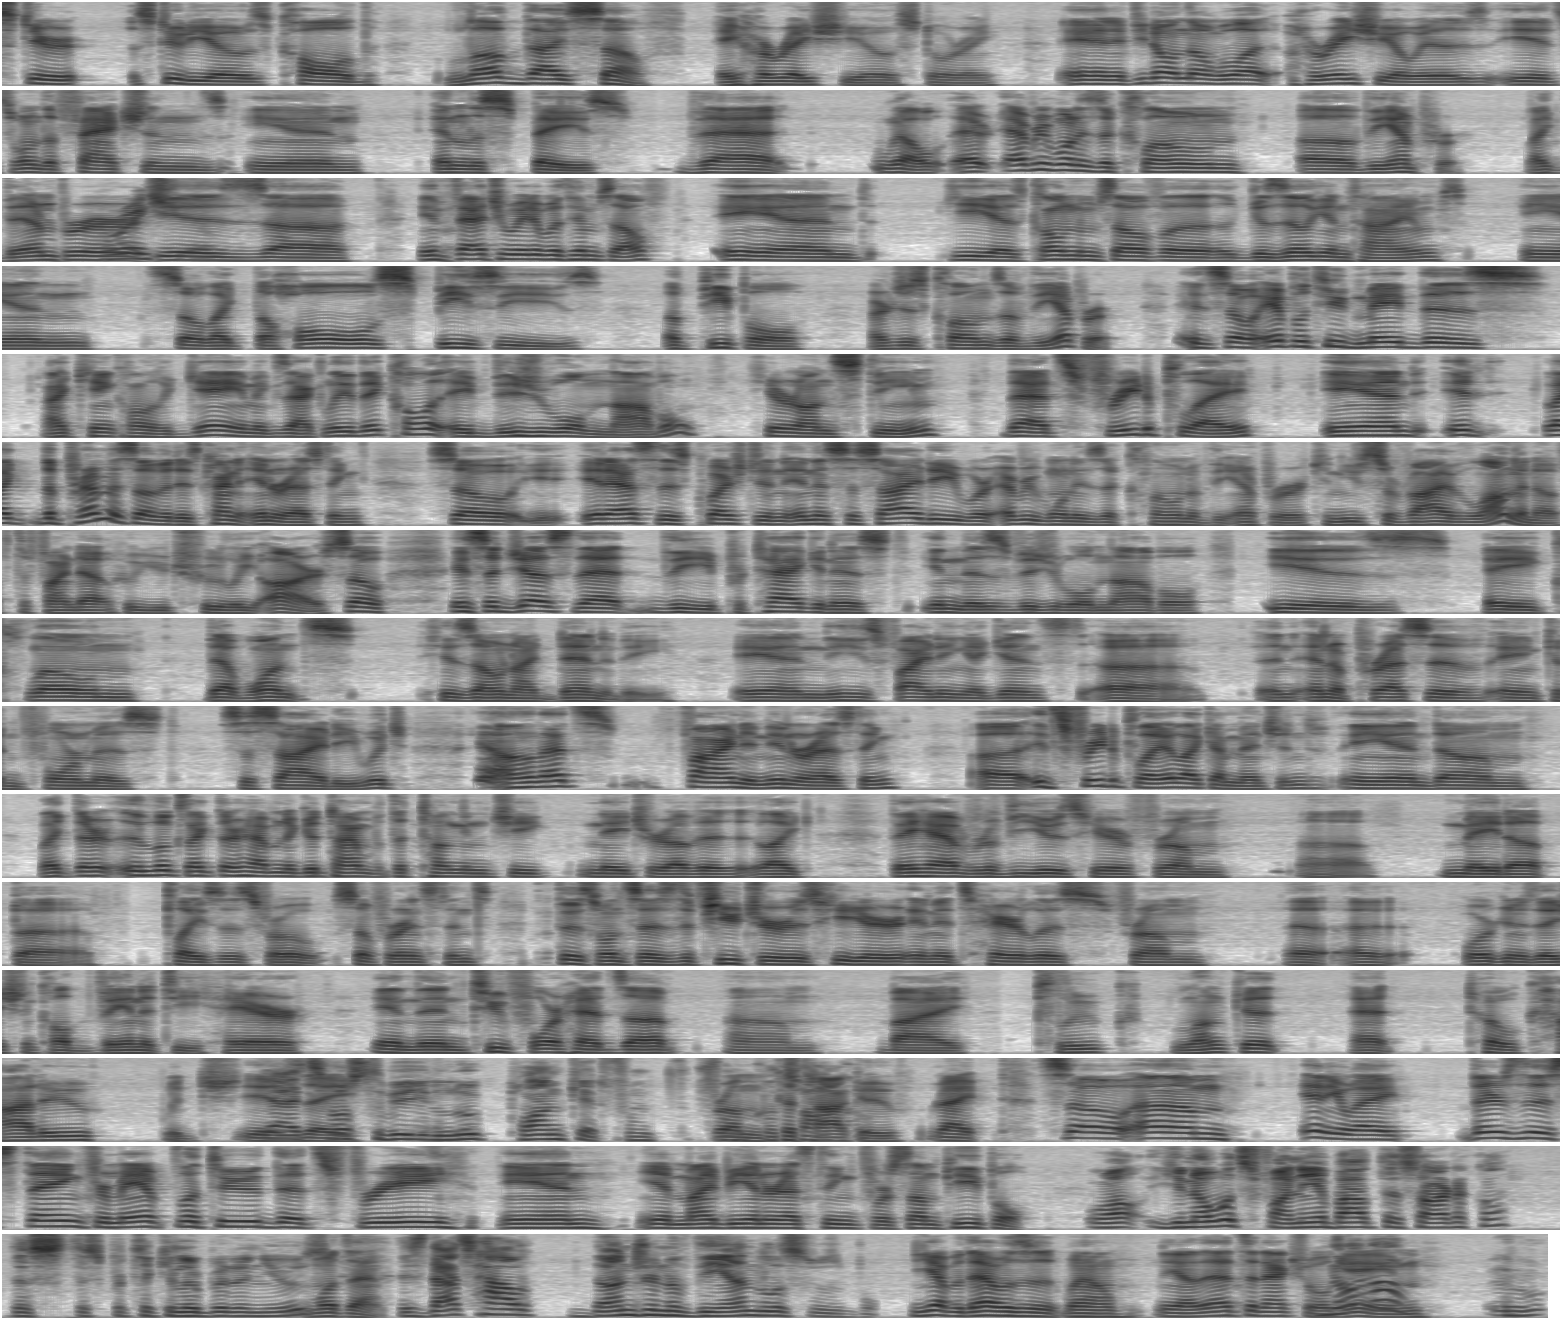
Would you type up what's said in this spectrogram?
Studios called Love Thyself, a Horatio story. And if you don't know what Horatio is, it's one of the factions in Endless Space that, well, everyone is a clone of the Emperor. Like the Emperor Horatio. is uh, infatuated with himself, and he has cloned himself a gazillion times. And so, like, the whole species of people are just clones of the Emperor. And so Amplitude made this, I can't call it a game exactly, they call it a visual novel here on Steam that's free to play. And it, like, the premise of it is kind of interesting. So it asks this question In a society where everyone is a clone of the Emperor, can you survive long enough to find out who you truly are? So it suggests that the protagonist in this visual novel is a clone that wants his own identity, and he's fighting against uh, an, an oppressive and conformist society, which you know that's fine and interesting. Uh, it's free to play, like I mentioned, and um, like they're it looks like they're having a good time with the tongue in cheek nature of it. Like they have reviews here from uh, made up uh, places. For so, for instance, this one says the future is here and it's hairless from a, a organization called Vanity Hair, and then Two Foreheads Up um, by Pluke Lunkett at Tokadu, which is yeah, it's a, supposed to be Luke Plunkett from from, from Kotaku. Kotaku. right? So, um, anyway, there's this thing from Amplitude that's free, and it might be interesting for some people. Well, you know what's funny about this article? this this particular bit of news. What's that? Is that's how Dungeon of the Endless was born. Yeah, but that was a, well, yeah, that's an actual no, game. No.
